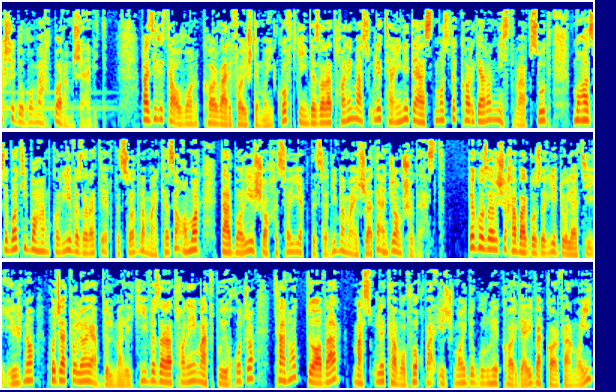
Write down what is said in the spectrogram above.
بخش دوم اخبار را میشنوید. وزیر تعاون کار و رفاه اجتماعی گفت که این وزارتخانه مسئول تعیین دستمزد کارگران نیست و افزود محاسباتی با همکاری وزارت اقتصاد و مرکز آمار درباره شاخصهای اقتصادی و معیشت انجام شده است. به گزارش خبرگزاری دولتی ایرنا حجت الله عبدالملکی وزارتخانه مطبوع خود را تنها داور مسئول توافق و اجماع دو گروه کارگری و کارفرمایی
